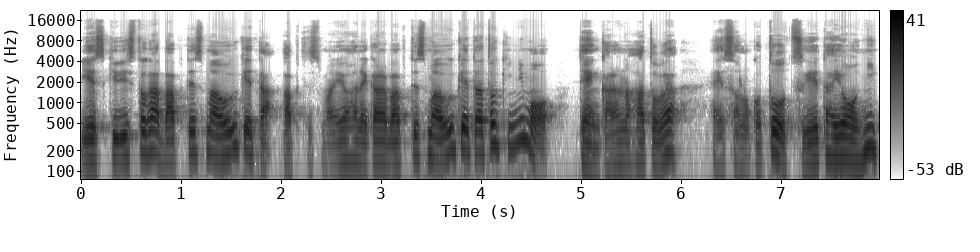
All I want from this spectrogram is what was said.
イエス・キリストがバプテスマを受けた、バプテスマ、ヨハネからバプテスマを受けた時にも、天からの鳩がそのことを告げたように、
